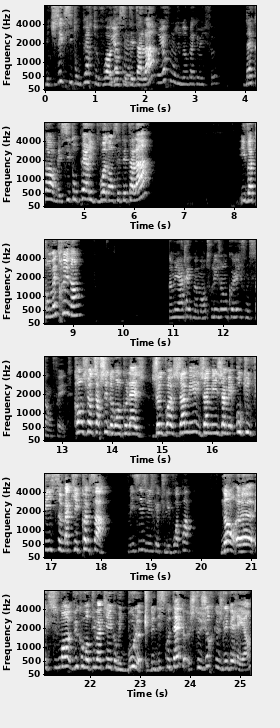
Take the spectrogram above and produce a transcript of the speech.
Mais tu sais que si ton père te voit Regarde dans cet état-là, Regarde comment j'ai bien plaqué mes cheveux. d'accord, mais si ton père il te voit dans cet état-là, il va t'en mettre une, hein Non mais arrête, maman. Tous les gens au collège font ça en fait. Quand je viens te chercher devant le collège, je ne vois jamais, jamais, jamais aucune fille se maquiller comme ça. Mais ici, c'est juste que tu les vois pas. Non, euh, excuse-moi, vu comment t'es maquillée comme une boule de discothèque, je te jure que je les verrai, hein.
